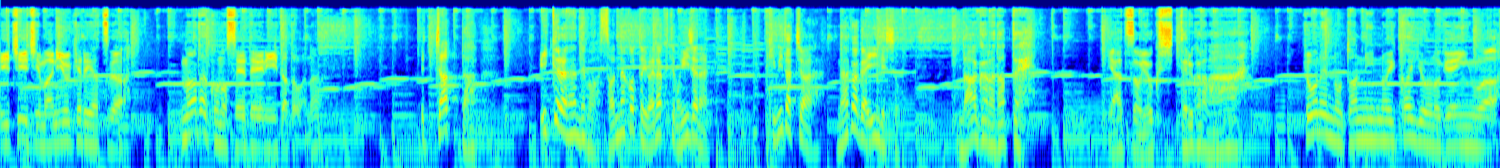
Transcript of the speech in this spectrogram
いちいち真に受けるやつがまだこの制定にいたとはな。ちょっといくらなんでもそんなこと言わなくてもいいじゃない。君たちは仲がいいでしょだからだってやつをよく知ってるからな。去年の担任の胃潰瘍の原因は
